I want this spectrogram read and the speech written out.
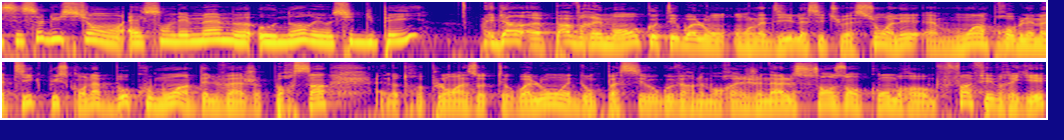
Ces solutions, elles sont les mêmes au nord et au sud du pays? Eh bien, euh, pas vraiment. Côté wallon, on l'a dit, la situation est euh, moins problématique puisqu'on a beaucoup moins d'élevage porcin. Euh, notre plan azote wallon est donc passé au gouvernement régional sans encombre fin février.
